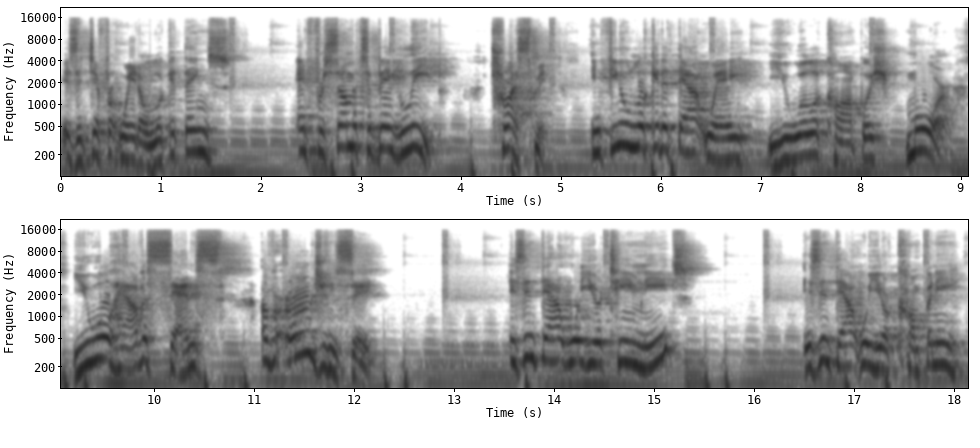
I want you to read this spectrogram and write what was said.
is a different way to look at things, and for some it's a big leap. Trust me, if you look at it that way, you will accomplish more. You will have a sense of urgency. Isn't that what your team needs? Isn't that what your company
